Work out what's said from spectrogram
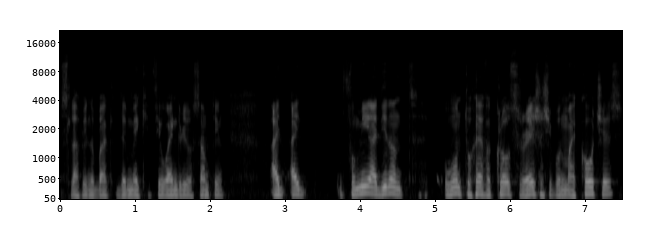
slap in the back, they make you feel angry or something. I, I, for me, I didn't want to have a close relationship with my coaches,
